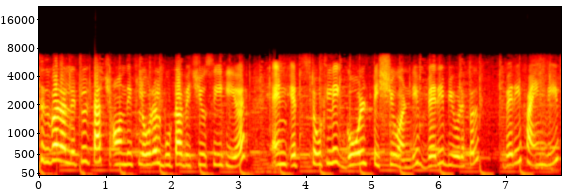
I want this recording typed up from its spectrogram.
silver a little touch on the floral buta which you see here. And it's totally gold tissue only. Very beautiful. Very fine weave.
